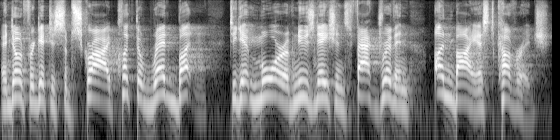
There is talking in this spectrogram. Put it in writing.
and don't forget to subscribe. Click the red button to get more of News Nation's fact-driven, unbiased coverage.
